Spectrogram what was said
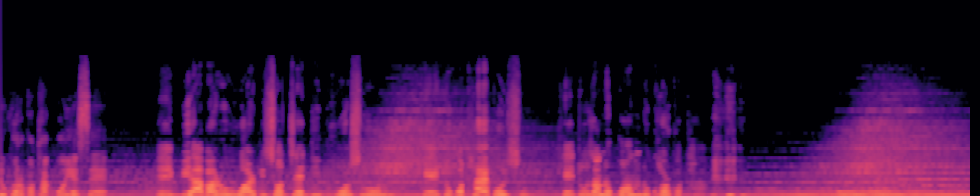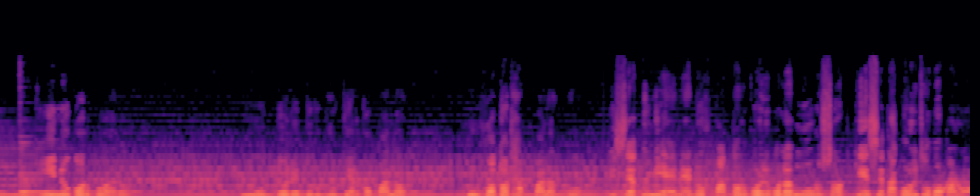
দুখৰ কথা কৈ আছে? এই বিয়া বাৰু হোৱাৰ পিছত যে ডিভোৰ্চ হ'ল সেইটো কথাই কৈছোঁ। সেইটো জানো কম দুখৰ কথা। কিনো কৰিব আৰু? মোৰ দৰে দুৰ্ভগীয়াৰ কপালত সুখতো থাকবা লাগব। পিছে তুমি এনে দুখ পাতল কৰিবলৈ মোৰ ওচৰত কেছ এটা কৰি থ'ব পাৰা।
